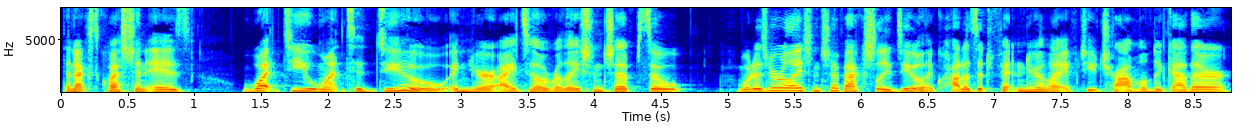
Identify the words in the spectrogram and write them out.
The next question is What do you want to do in your ideal relationship? So, what does your relationship actually do? Like, how does it fit into your life? Do you travel together?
